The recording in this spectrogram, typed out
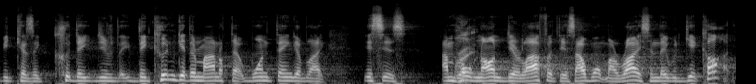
because they could they, they they couldn't get their mind off that one thing of like this is I'm Right. holding on to dear life with this I want my rice and they would get caught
